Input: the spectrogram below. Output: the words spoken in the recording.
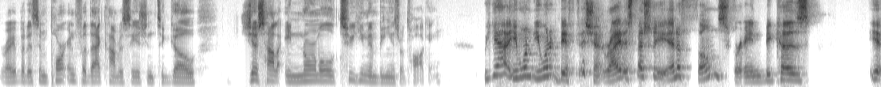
right? But it's important for that conversation to go just how a normal two human beings are talking. yeah you want you want it to be efficient right especially in a phone screen because Yeah,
